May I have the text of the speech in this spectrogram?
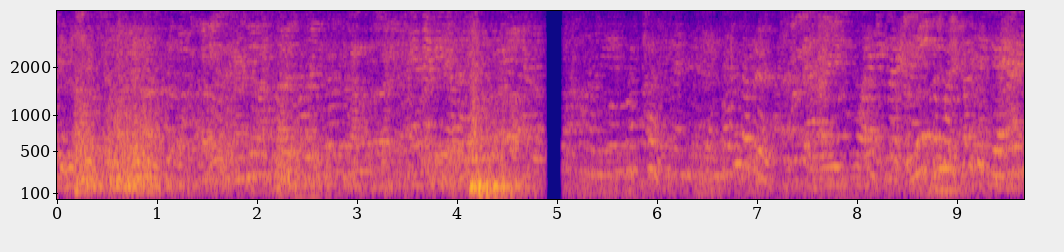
Thank you. Okay.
